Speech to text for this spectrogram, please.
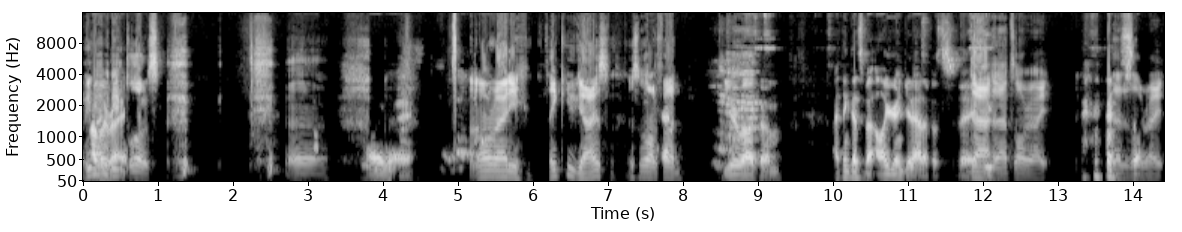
we probably might be right. close. Uh, Okay, alrighty, thank you guys. This was a lot of fun. you're welcome. I think that's about all you're gonna get out of us today. That, that's all right. That is So, all right.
